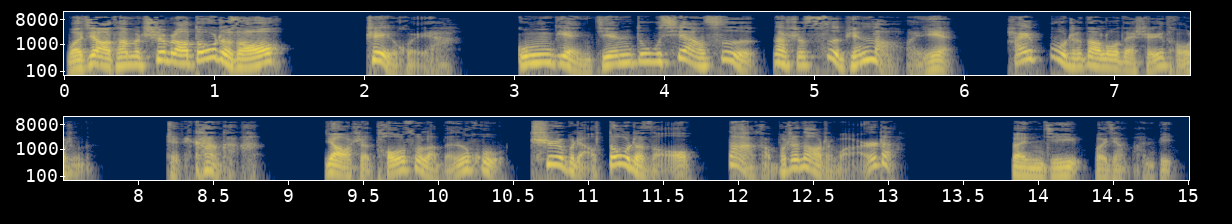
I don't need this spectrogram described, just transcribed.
我叫他们吃不了兜着走。这回呀，宫殿监督相寺那是四品老爷，还不知道落在谁头上呢。这得看看啊！要是投诉了门户，吃不了兜着走，那可不是闹着玩的。本集播讲完毕。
